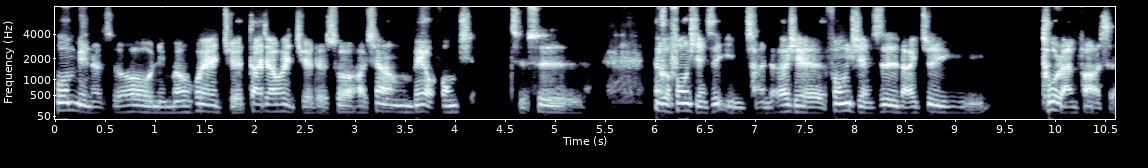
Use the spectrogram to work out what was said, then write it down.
波明的时候，你们会觉大家会觉得说好像没有风险，只是那个风险是隐藏的，而且风险是来自于。突然发生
